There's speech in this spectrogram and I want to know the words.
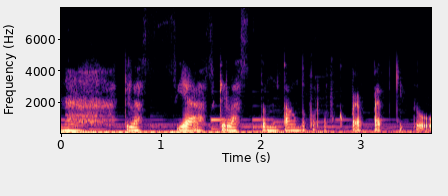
Nah sekilas ya sekilas tentang the of kepepet gitu.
